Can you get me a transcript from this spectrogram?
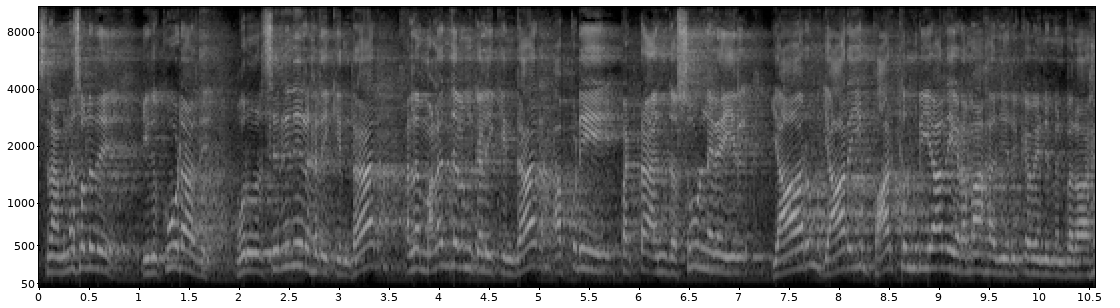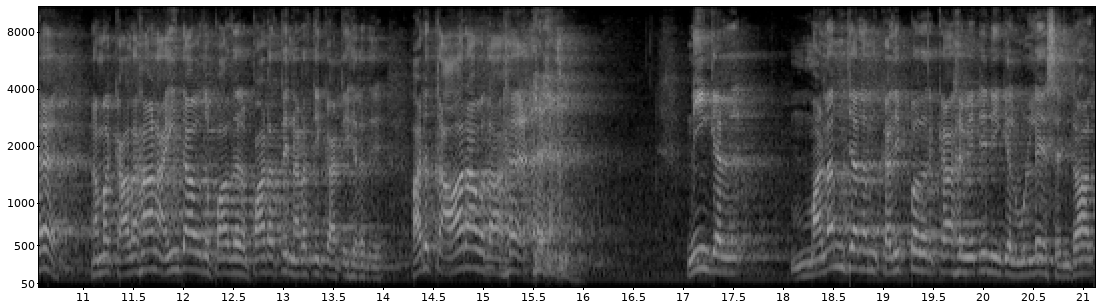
இஸ்லாம் என்ன சொல்லுது? இது கூடாது. ஒருவர் சிறுநீர் கழிக்கின்றார் அல்ல மலஞ்சலம் கழிக்கின்றார் அப்படிப்பட்ட அந்த சூழ்நிலையில் யாரும் யாரையும் பார்க்க முடியாத இடமாக அது இருக்க வேண்டும் என்பதாக நமக்கு அழகான ஐந்தாவது பாத பாடத்தை நடத்தி காட்டுகிறது. அடுத்த ஆறாவதாக நீங்கள் மலம் ஜலம் கழிப்பதற்காக வேண்டி நீங்கள் உள்ளே சென்றால்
